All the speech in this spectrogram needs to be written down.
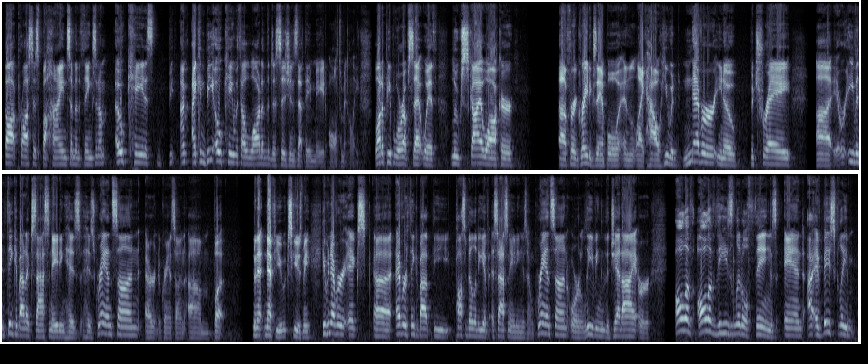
thought process behind some of the things, and I'm okay to be, I'm, I can be okay with a lot of the decisions that they made ultimately. A lot of people were upset with Luke Skywalker, uh, for a great example, and like how he would never, you know, betray uh, or even think about assassinating his his grandson or grandson, um, but nephew, excuse me. He would never ex, uh, ever think about the possibility of assassinating his own grandson or leaving the Jedi or all of all of these little things. And I've basically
